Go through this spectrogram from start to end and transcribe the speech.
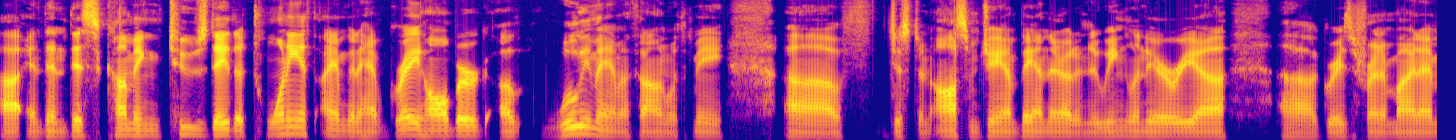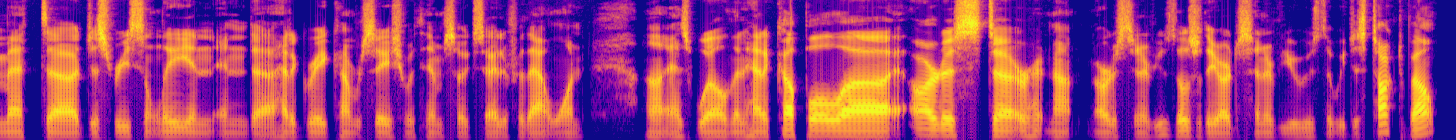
Uh, and then this coming Tuesday, the 20th, I am going to have Gray Hallberg of Woolly Mammoth on with me. Uh, just an awesome jam band there out of New England area. Uh, Gray's a friend of mine I met uh, just recently and, and had a great conversation with him. So excited for that one uh, as well. Then had a couple uh, artist uh, or not artist interviews; those are the artist interviews that we just talked about.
